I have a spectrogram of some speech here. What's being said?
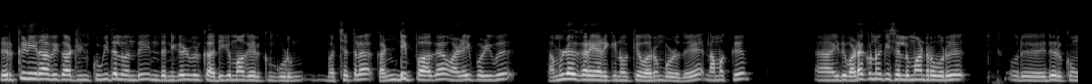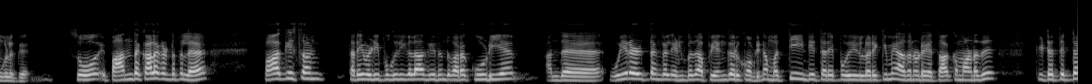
தெற்கு நீராவி காற்றின் குவிதல் வந்து இந்த நிகழ்விற்கு அதிகமாக இருக்கக்கூடும் பட்சத்தில் கண்டிப்பாக மழை பொழிவு தமிழக கரையறைக்கு நோக்கி வரும்பொழுது நமக்கு இது வடக்கு நோக்கி செல்லுமான்ற ஒரு ஒரு இது இருக்கும் உங்களுக்கு. ஸோ இப்போ அந்த காலகட்டத்தில் பாகிஸ்தான் தரைவழி பகுதிகளாக இருந்து வரக்கூடிய அந்த உயரழுத்தங்கள் என்பது அப்போ எங்கே இருக்கும் அப்படின்னா மத்திய இந்திய தரைப்பகுதிகள் வரைக்குமே அதனுடைய தாக்கமானது கிட்டத்தட்ட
